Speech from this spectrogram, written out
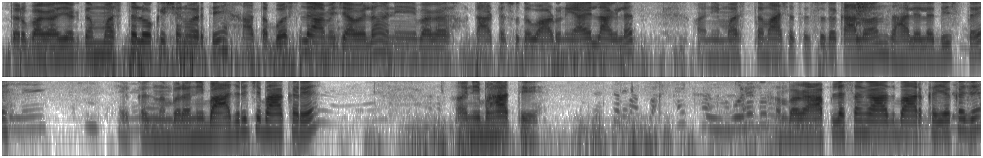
तर बघा एकदम मस्त लोकेशनवरती आता बसलोय आम्ही जेवायला आणि बघा टाटा सुद्धा वाढून यायला लागल्यात. आणि मस्त माशाचं सुद्धा कालवण झालेलं दिसतंय. एकच नंबर. आणि बाजरीचे भाकर आहे. आणि भात आहे. बघा आपल्या संग आज बारखं एकच आहे.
